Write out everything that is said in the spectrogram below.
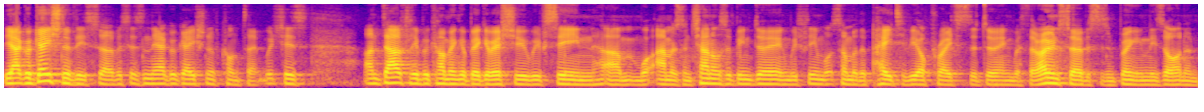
the aggregation of these services and the aggregation of content, which is undoubtedly becoming a bigger issue. We've seen um, what Amazon channels have been doing. We've seen what some of the pay TV operators are doing with their own services and bringing these on. And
